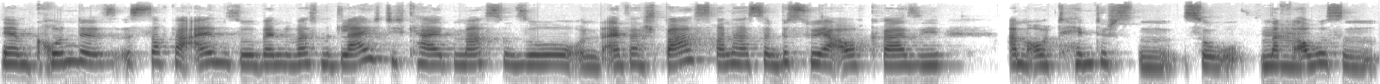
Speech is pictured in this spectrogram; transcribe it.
Ja, im Grunde ist es doch bei allem so, wenn du was mit Leichtigkeit machst und so und einfach Spaß dran hast, dann bist du ja auch quasi am authentischsten so nach mhm. außen.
